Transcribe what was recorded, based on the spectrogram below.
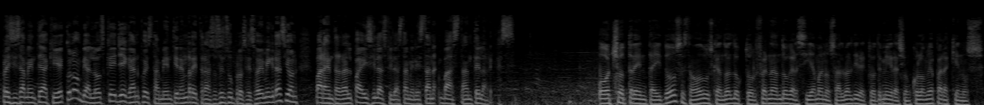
precisamente de aquí de Colombia. Los que llegan, pues también tienen retrasos en su proceso de migración para entrar al país y las filas también están bastante largas. 832, estamos buscando al doctor Fernando García Manosalva, el director de Migración Colombia, para que nos,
